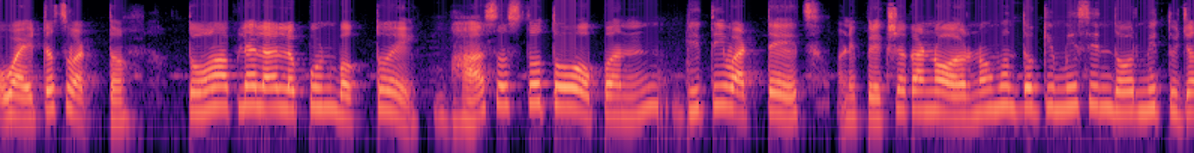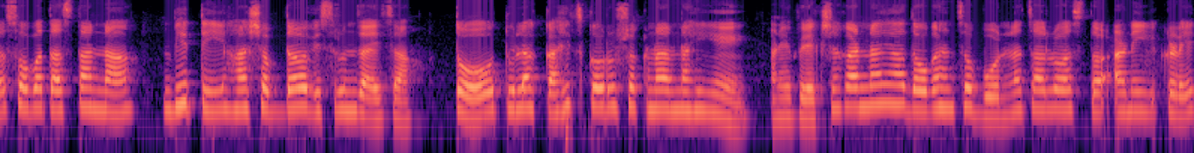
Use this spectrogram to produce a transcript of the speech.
वाईटच वाटतं. तो आपल्याला लपून बघतोय. भास असतो तो पण भीती वाटतेच. आणि प्रेक्षकांना अर्णव म्हणतो की मी सिंदोर मी तुझ्यासोबत असताना भीती हा शब्द विसरून जायचा. तो तुला काहीच करू शकणार नाहीये. आणि प्रेक्षकांना या दोघांचं बोलणं चालू असतं आणि इकडे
